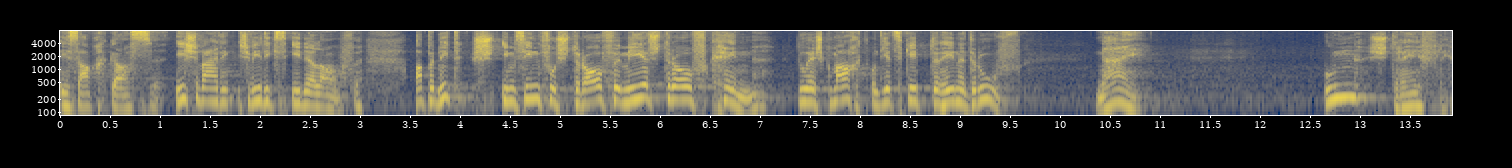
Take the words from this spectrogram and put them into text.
in Sackgassen, in schwieriges Reinlaufen. Aber nicht im Sinn von Strafe, mehr Strafe kennen. Du hast gemacht und jetzt gibt er hinten drauf. Nein. Unsträflich.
